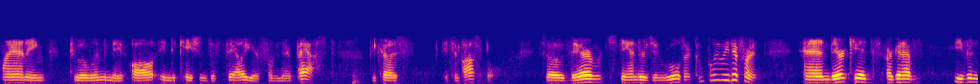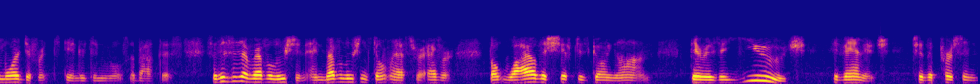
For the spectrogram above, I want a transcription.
planning to eliminate all indications of failure from their past because it's impossible so their standards and rules are completely different and their kids are going to have even more different standards and rules about this. So this is a revolution, and revolutions don't last forever. But while the shift is going on, there is a huge advantage to the person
